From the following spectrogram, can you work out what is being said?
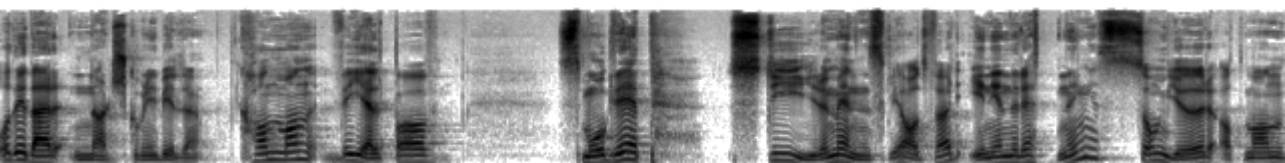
Og det er der nudge kommer inn i bildet. Kan man ved hjelp av små grep styre menneskelig atferd inn i en retning som gjør at man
